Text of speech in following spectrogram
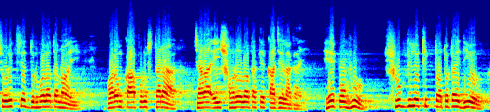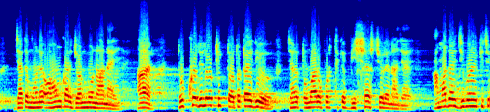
চরিত্রের দুর্বলতা নয় বরং কাপুরুষ তারা যারা এই সরলতাকে কাজে লাগায়। হে প্রভু, সুখ দিলে ঠিক ততটাই দিও, যাতে মনে অহংকার জন্ম না নেয়। আর দুঃখ দিলেও ঠিক ততটাই দিও, যেন তোমার উপর থেকে বিশ্বাস চলে না যায়। আমাদের জীবনের কিছু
